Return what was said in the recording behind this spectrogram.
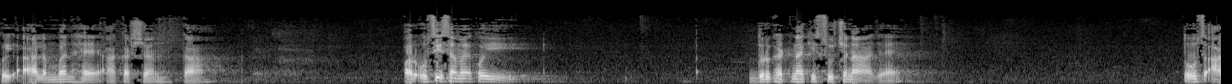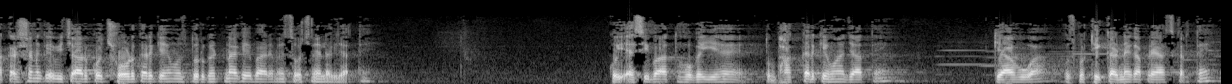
कोई आलंबन है आकर्षण का, और उसी समय कोई दुर्घटना की सूचना आ जाए तो उस आकर्षण के विचार को छोड़ करके हम उस दुर्घटना के बारे में सोचने लग जाते हैं। कोई ऐसी बात हो गई है तो भाग करके वहाँ जाते हैं। क्या हुआ, उसको ठीक करने का प्रयास करते हैं।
